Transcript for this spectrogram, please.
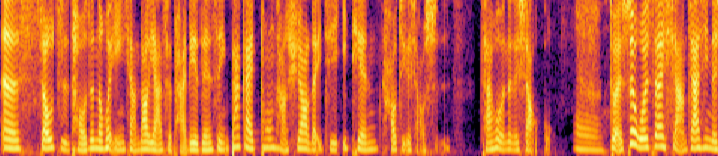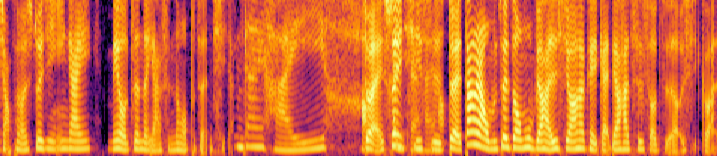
呃手指头真的会影响到牙齿排列这件事情，大概通常需要累积一天好几个小时才会有那个效果。哦，对，所以我是在想，嘉欣的小朋友最近应该没有真的牙齿那么不整齐啊。应该还好。对，所以其实对，当然我们最终目标还是希望他可以改掉他吃手指头的习惯。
